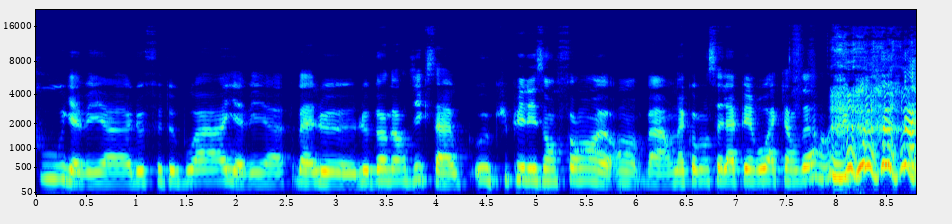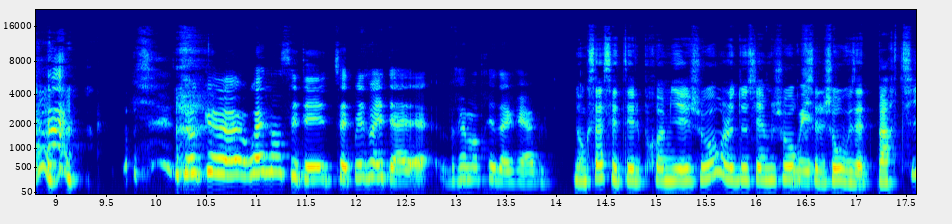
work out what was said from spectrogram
tout, il y avait le feu de bois, il y avait bah, le, le, bain nordique, ça a occupé les enfants. bah, on a commencé l'apéro à 15h. Hein. Donc, ouais, non, c'était, cette maison était vraiment très agréable. Donc ça, c'était le premier jour. Le deuxième jour, c'est le jour où vous êtes parti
